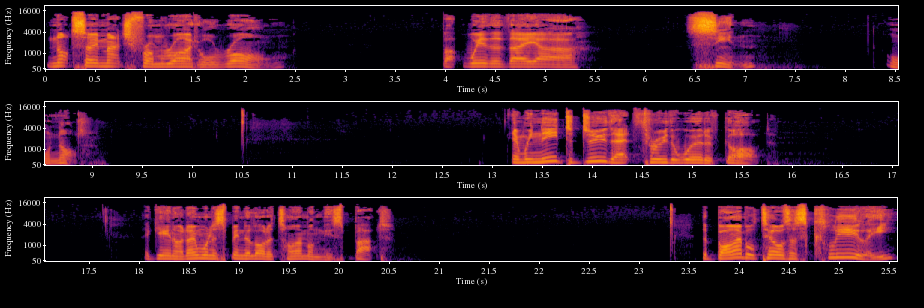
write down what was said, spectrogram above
not so much from right or wrong, but whether they are sin or not. And we need to do that through the Word of God. Again, I don't want to spend a lot of time on this, but the Bible tells us clearly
